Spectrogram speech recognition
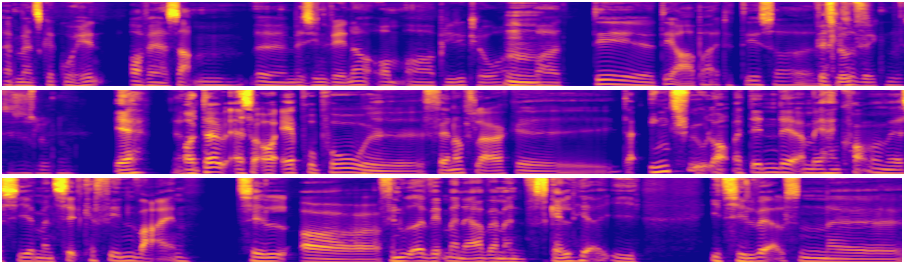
at man skal gå hen og være sammen øh, med sine venner om at blive det klogere. Mm. Og det, det arbejde, det er så, det er. Det er så væk nu. Det er så slut nu. Ja, ja. Og, der, altså, og apropos øh, fanopslag, øh, der er ingen tvivl om, at den der med, at han kommer med at sige, at man selv kan finde vejen til at finde ud af, hvem man er, hvad man skal her i, i tilværelsen. Øh,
